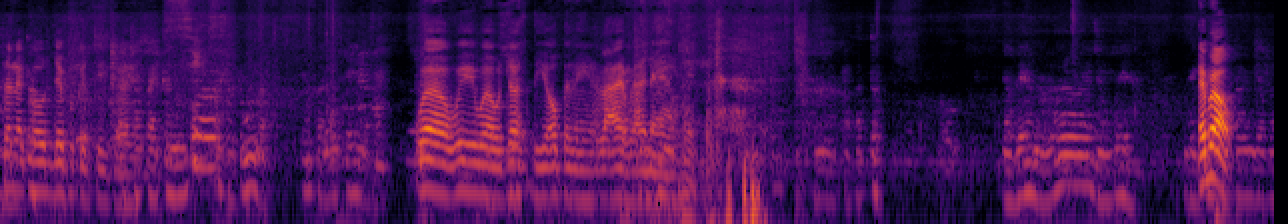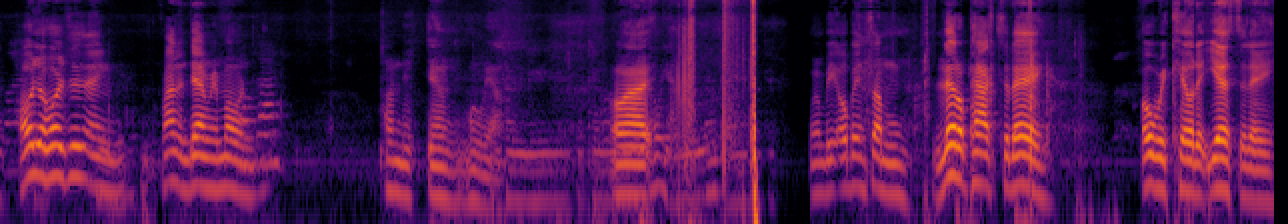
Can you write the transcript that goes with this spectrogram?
Technical difficulties, guys. Well, we will just be opening live right now. Hey, bro. Hold your horses and find the damn remote and turn this damn movie on. Alright. We're gonna be opening some little packs today. Oh, Overkilled it yesterday.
